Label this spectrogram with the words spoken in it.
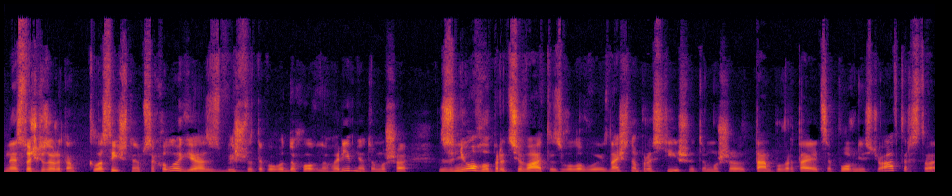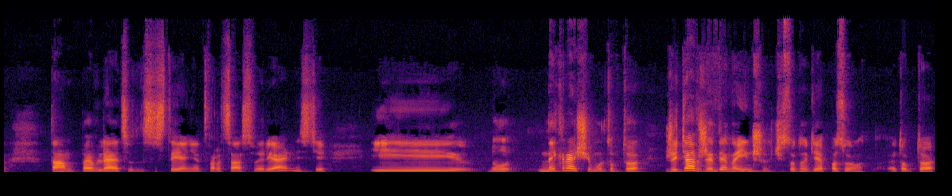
не з точки зору там класичної психології, а з більш такого духовного рівня, тому що з нього працювати з головою значно простіше, тому що там повертається повністю авторство, там появляється состояння творця своєї реальності. І ну, найкращому, тобто життя вже йде на інших частотних діапазонах. Тобто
